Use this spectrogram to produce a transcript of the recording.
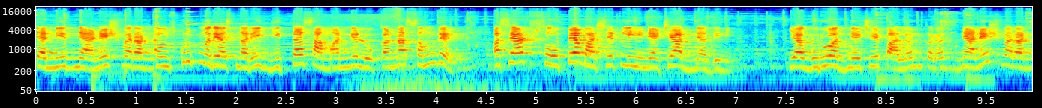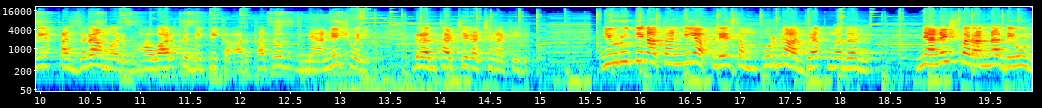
त्यांनी ज्ञानेश्वरांना संस्कृतमध्ये असणारी गीता सामान्य लोकांना समजेल अशा सोप्या भाषेत लिहिण्याची आज्ञा दिली. या गुरु आज्ञेचे पालन करत ज्ञानेश्वरांनी अजरामर भावार्थ दीपिका अर्थातच ज्ञानेश्वरी ग्रंथाची रचना केली. निवृत्तीनाथांनी आपले संपूर्ण अध्यात्मधन ज्ञानेश्वरांना देऊन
